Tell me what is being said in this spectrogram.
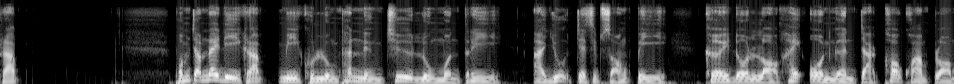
ครับ ผมจำได้ดีครับ มีคุณลุงท่านหนึ่งชื่อลุงมนตรี อายุ 72 ปี เคยโดนหลอกให้โอนเงินจากข้อความปลอม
